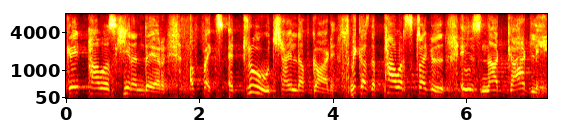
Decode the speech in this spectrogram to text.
great powers here and there, affects a true child of God because the power struggle is not godly.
